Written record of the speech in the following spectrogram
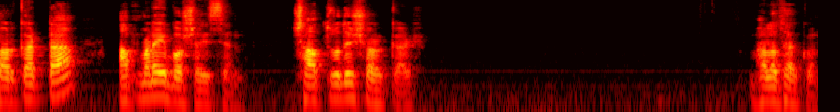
সরকারটা আপনারাই বসাইছেন, ছাত্রদের সরকার। ভালো থাকুন।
